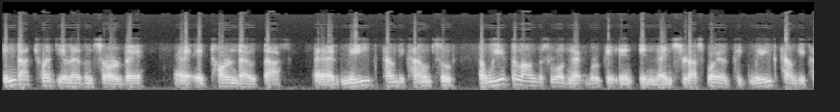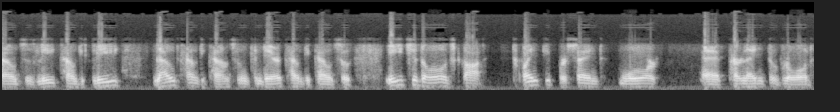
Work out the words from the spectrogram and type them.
In that 2011 survey, uh, it turned out that uh, Meath County Council, and we have the longest road network in, in Leinster. That's why I picked Meath County Councils, Lee County, Lee, Louth County Council, and Kildare County Council. Each of those got 20% more uh, per length of road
